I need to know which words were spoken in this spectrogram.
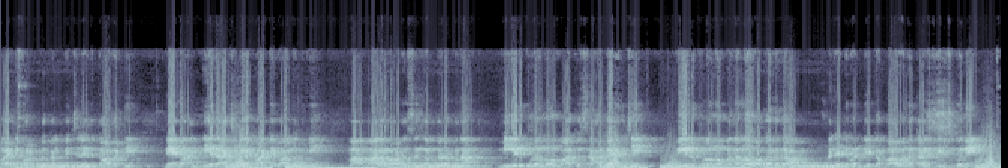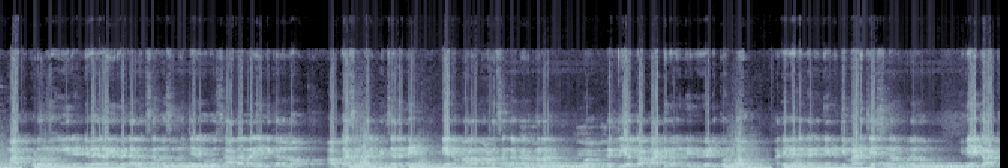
పార్టీ వాళ్ళు కూడా కల్పించలేదు కాబట్టి నేను అన్ని రాజకీయ పార్టీ వాళ్ళకి మా మాలవాడ సంఘం తరఫున మీరు కూడాను మాకు సహకరించి మీరు కూడాను మనలో ఒకరుగా అనేటువంటి యొక్క భావన కల్పించుకొని మాకు కూడాను ఈ రెండు వేల ఇరవై నాలుగు సంవత్సరంలో జరగబో సాధారణ ఎన్నికలలో అవకాశం కల్పించాలని నేను మాలమాడ సంఘ తరఫున ప్రతి ఒక్క పార్టీ వాళ్ళని వేడుకుంటూ అదేవిధంగా నేను డిమాండ్ చేస్తున్నాను కూడాను. ఇదే కాక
